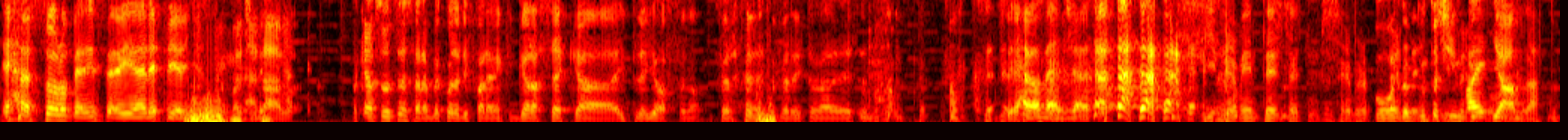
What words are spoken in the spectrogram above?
Era solo per inserire le serie in semifinale. Immaginavo. Perché la soluzione sarebbe quella di fare anche gara secca ai playoff, no? Per, per ritrovare le Sì, eh, vabbè, certo. Io veramente, cioè, ci sarebbero ore. A quel punto ci impegniamo. Esatto.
